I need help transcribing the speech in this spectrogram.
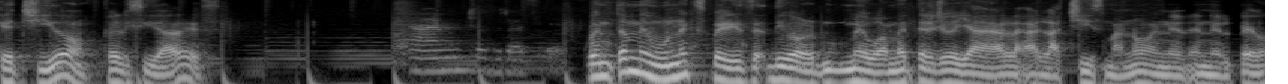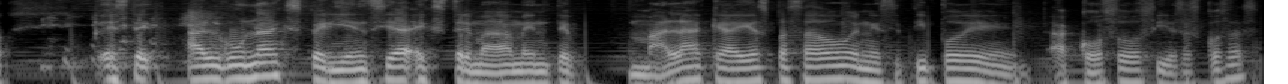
qué chido, felicidades. Ay, muchas gracias. Cuéntame una experiencia, digo, me voy a meter yo ya a la, a la chisma, ¿no? En el, en el pedo. Este, ¿alguna experiencia extremadamente mala que hayas pasado en ese tipo de acosos y esas cosas?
